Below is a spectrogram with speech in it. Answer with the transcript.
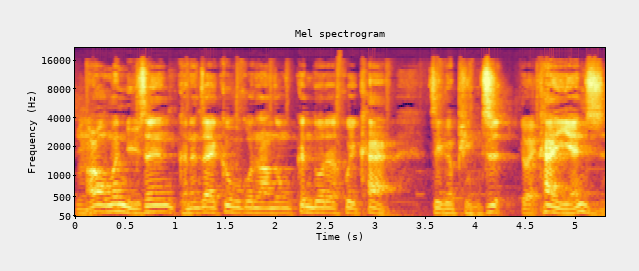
比，而我们女生可能在购物过程当中更多的会看这个品质，对，看颜值，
